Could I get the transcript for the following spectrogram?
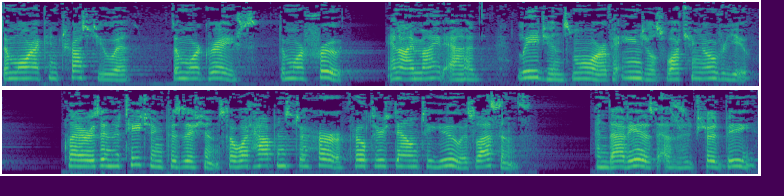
the more I can trust you with, the more grace, the more fruit, and I might add, legions more of angels watching over you. Claire is in a teaching position, so what happens to her filters down to you as lessons. And that is as it should be.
